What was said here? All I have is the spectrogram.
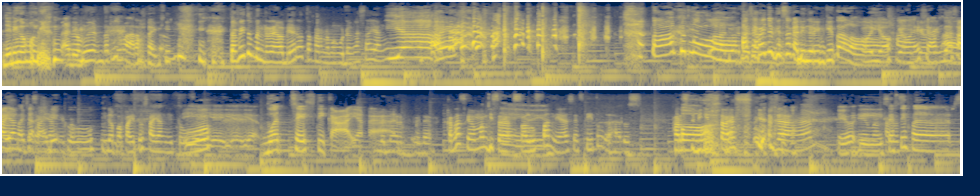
jadi ngomongin adik gue ntar dia marah lagi Tapi itu bener LDR atau karena emang udah gak sayang? Iya. takut loh. Waduh, aduh, Pacarnya aduh. juga suka dengerin kita loh. Oh iya oke oke oke. Enggak sayang pacar sayang itu. adikku. Enggak apa-apa itu sayang itu. Iya iya iya iya. Buat safety kak ya kan. Bener bener. Karena memang bisa Iya, iya, selalu iya. fun ya. Safety itu nggak harus harus Oh. dibikin stres ya kan. Yo, Jadi emang harus- safety first.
